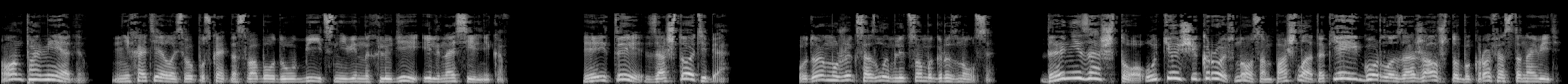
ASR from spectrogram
Он помедлил, не хотелось выпускать на свободу убийц невинных людей или насильников. «Эй ты, за что тебя?» Худой мужик со злым лицом огрызнулся. «Да ни за что, у тещи кровь носом пошла, так я ей горло зажал, чтобы кровь остановить».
